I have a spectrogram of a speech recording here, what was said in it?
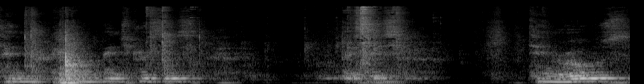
Ten bench presses. This is ten rows.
